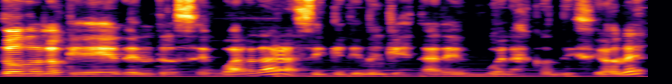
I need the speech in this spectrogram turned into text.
todo lo que dentro se guarda, así que tienen que estar en buenas condiciones.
